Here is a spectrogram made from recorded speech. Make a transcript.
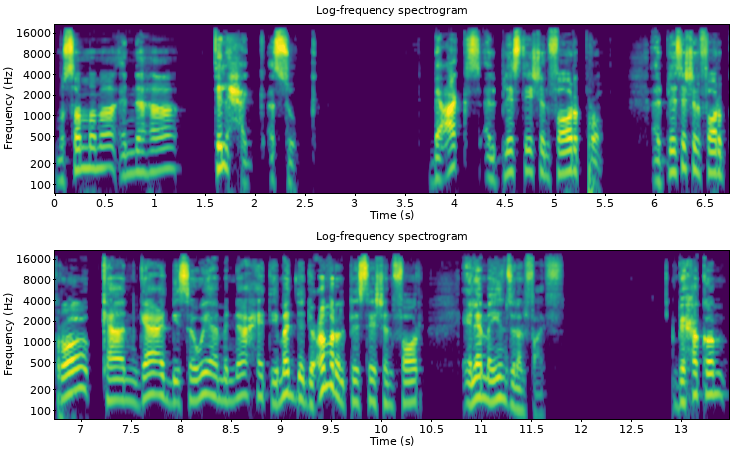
مصممة إنها تلحق السوق. بعكس البلاي ستيشن 4 pro البلاي ستيشن 4 pro كان قاعد بيسويها من ناحية يمدد عمر البلاي ستيشن 4 إلى ما ينزل ال five بحكم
